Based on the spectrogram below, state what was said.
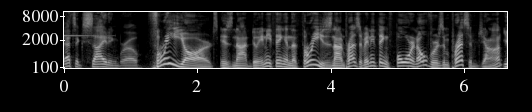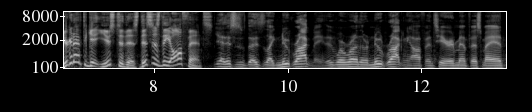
That's exciting, bro. Three yards is not doing anything in the threes is not impressive. Anything four and over is impressive, John. You're gonna have to get used to this. This is the offense. Yeah, this is this is like Knute Rockne. We're running the Knute Rockne offense here in Memphis, man.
